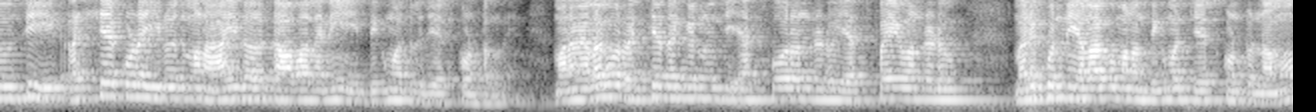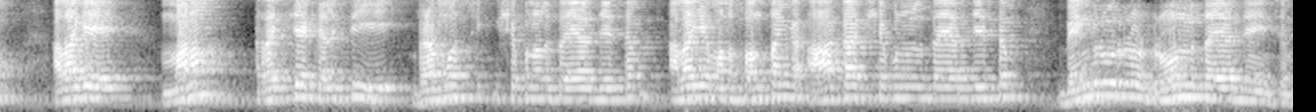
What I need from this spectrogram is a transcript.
చూసి రష్యా కూడా ఈరోజు మన ఆయుధాలు కావాలని దిగుమతులు చేసుకుంటుంది. మనం ఎలాగో రష్యా దగ్గర నుంచి S four hundred S five hundred మరికొన్ని ఎలాగో మనం దిగుమతి చేసుకుంటున్నామో అలాగే మనం రష్యా కలిసి బ్రహ్మోస్ క్షిపణులు తయారు చేశాం. అలాగే మన సొంతంగా ఆకా క్షిపణులు తయారు చేశాం. బెంగళూరులో డ్రోన్లు తయారు చేయించాం.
